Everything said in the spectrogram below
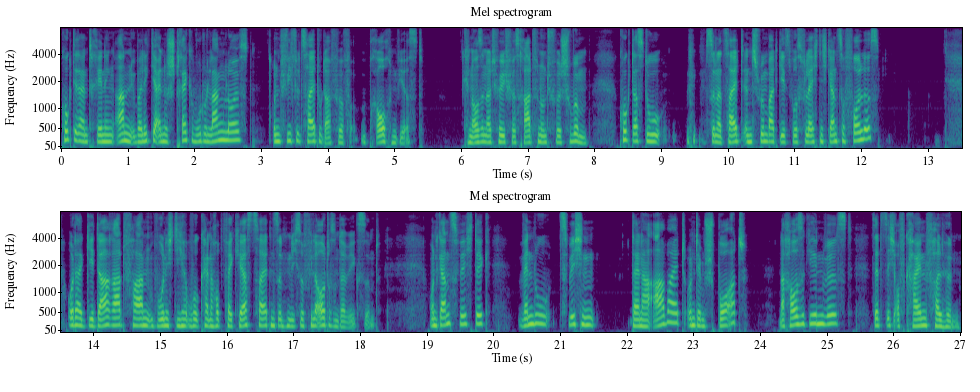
Guck dir dein Training an, überleg dir eine Strecke, wo du langläufst und wie viel Zeit du dafür brauchen wirst. Genauso natürlich fürs Radfahren und fürs Schwimmen. Guck, dass du zu einer Zeit ins Schwimmbad gehst, wo es vielleicht nicht ganz so voll ist. Oder geh da Radfahren, wo nicht die, wo keine Hauptverkehrszeiten sind und nicht so viele Autos unterwegs sind. Und ganz wichtig, wenn du zwischen deiner Arbeit und dem Sport nach Hause gehen willst, setz dich auf keinen Fall hin.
